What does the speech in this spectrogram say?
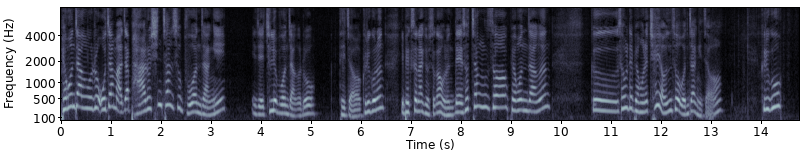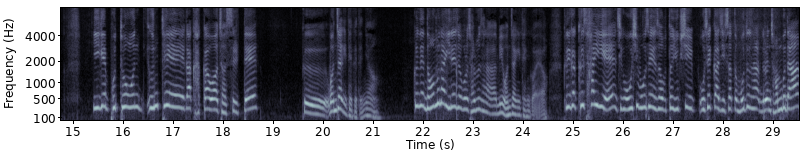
병원장으로 오자마자 바로 신찬수 부원장이 이제 진료 부원장으로 되죠. 그리고는 이 백선아 교수가 오는데 서창석 병원장은 그 서울대 병원의 최연소 원장이죠. 그리고 이게 보통은 은퇴가 가까워졌을 때 그 원장이 되거든요. 근데 너무나 이례적으로 젊은 사람이 원장이 된 거예요. 그러니까 그 사이에 지금 55세에서부터 65세까지 있었던 모든 사람들은 전부 다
